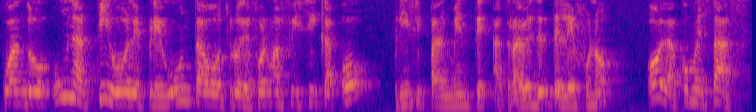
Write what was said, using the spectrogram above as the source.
cuando un nativo le pregunta a otro de forma física o principalmente a través del teléfono, hola, ¿cómo estás?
